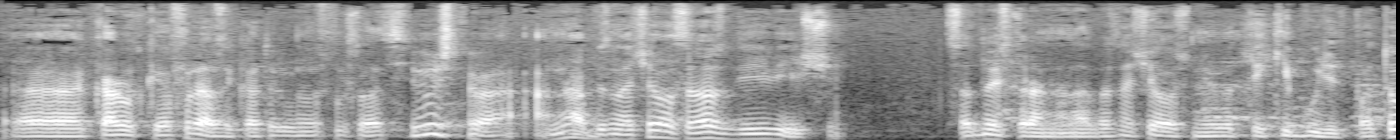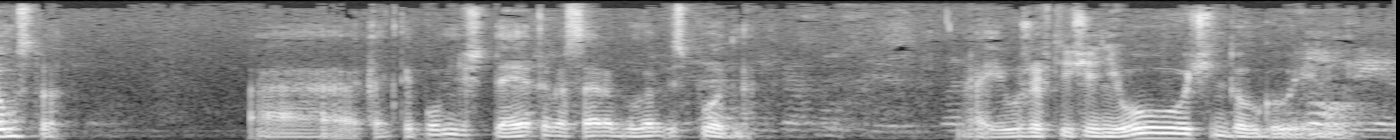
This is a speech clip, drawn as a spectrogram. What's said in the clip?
э, короткая фраза, которую он услышал от Всевышнего, она обозначала сразу две вещи. С одной стороны, она обозначала, что у него таки будет потомство. А, как ты помнишь, до этого Сара была бесплодна. А, и уже в течение очень долгого времени.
